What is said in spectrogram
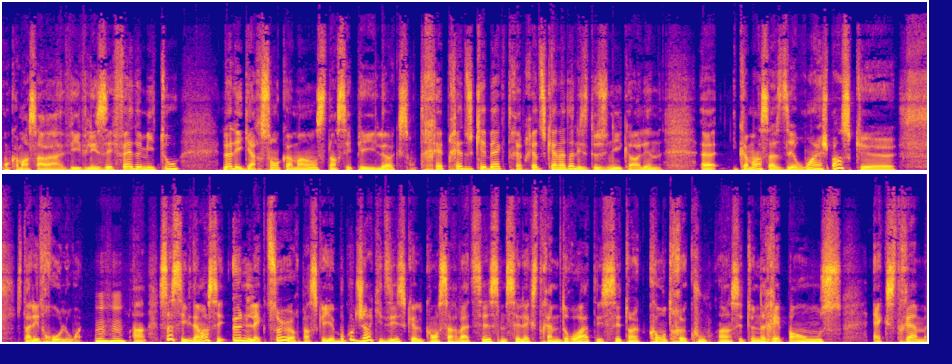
on commence à vivre les effets de MeToo. Là, les garçons commencent dans ces pays-là qui sont très près du Québec, très près du Canada, les États-Unis, Colin. Euh, ils commencent à se dire ouais, je pense que c'est allé trop loin. Mhm. Hein? Ça, c'est évidemment c'est une lecture parce qu'il y a beaucoup de gens qui disent que le conservatisme c'est l'extrême droite et c'est un contre-coup. Hein? C'est une réponse extrême.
